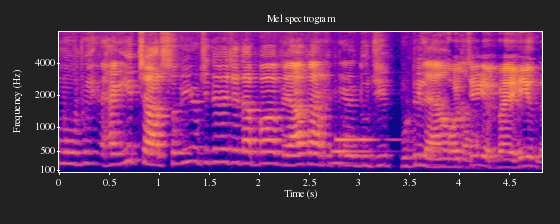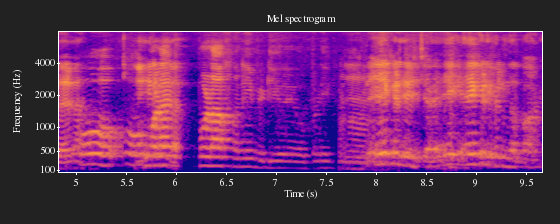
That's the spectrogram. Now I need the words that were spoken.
ਮੂਵੀ ਹੈਗੀ 420 ਉਹ ਜਿਹਦੇ ਵਿੱਚ ਇਹਦਾ ਆਪਾਂ ਵਿਆਹ ਕਰਕੇ ਦੂਜੀ ਬੁੱਢੀ ਲੈ ਉਹ ਆਉਂਦਾ ਚ ਵੀ ਅੱਬਾ ਇਹੀ ਹੁੰਦਾ ਇਹਦਾ ਉਹ ਉਹ ਬੜਾ। ਬੜਾ ਫਨੀ ਵੀਡੀਓ ਹੈ ਉਹ ਬੜੀ funny। ਇਹ ਕਿਹੜੀ ਚ ਇਹ ਇਹ ਕਿਹੜੀ ਫਿਲਮ ਦਾ ਪਾਰਟ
